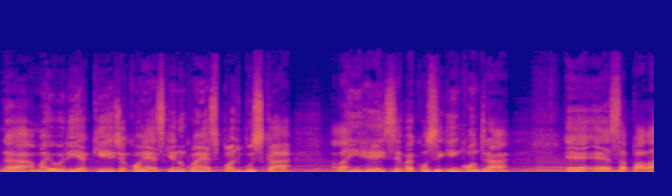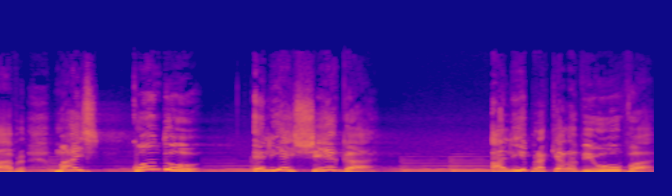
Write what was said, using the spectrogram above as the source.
né? A maioria aqui já conhece. Quem não conhece pode buscar lá em Reis, você vai conseguir encontrar é, essa palavra. Mas quando Elias chega ali para aquela viúva,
